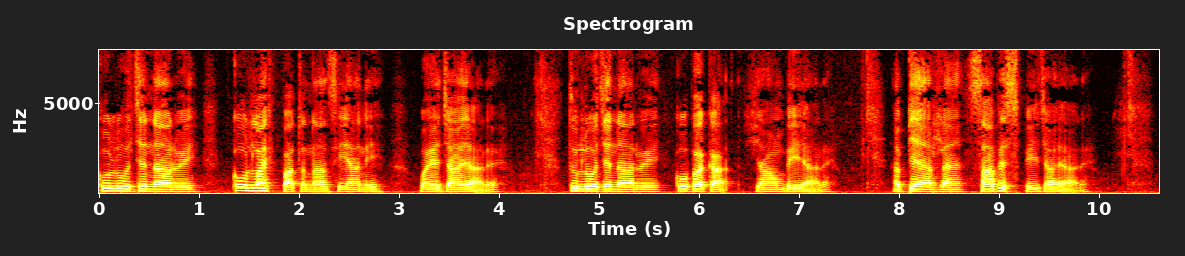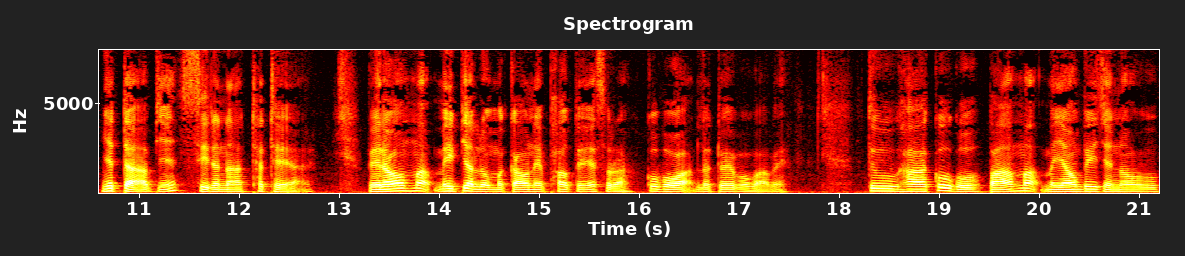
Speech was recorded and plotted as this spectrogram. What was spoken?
ကိုလိုချင်တာတွေကို life partner စီကနေဝယ်ကြရတယ်သူလိုချင်တာတွေကိုဘက်ကရောင်းပေးရတယ်အပြန်အလှန် service ပေးကြရတယ်မေတ္တာအပြင်စေတနာထပ်ထည့်ရတယ် ဘယ်တော့မှမိတ်ပြတ်လို့မကောင်းတဲ့ဖောက်တယ်ဆိုတာကိုဘဝလက်တွဲပေါ်ပါပဲသူဟာကိုကိုဘာမှမယောင်းပေးချင်တော့ဘူး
